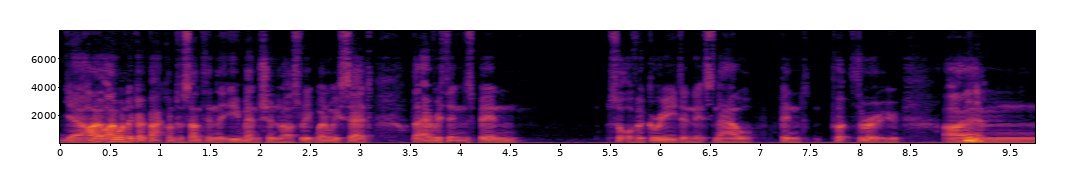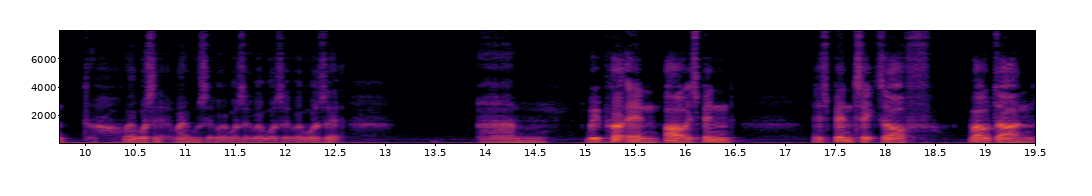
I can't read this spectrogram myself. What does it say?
Yeah, I, I want to go back onto something that you mentioned last week when we said that everything's been sort of agreed and it's now been put through. Um, Where was it? Where was it? Where was it? Where was it? Where was it? Um, we put in. Oh, it's been it's been ticked off. Well done.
